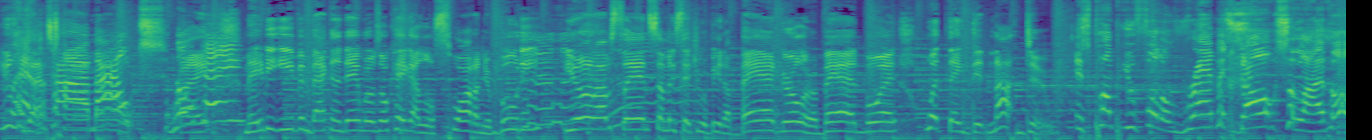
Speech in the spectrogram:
you had got a time out, right? Okay. Maybe even back in the day when it was okay, got a little swat on your booty. You know what I'm saying? Somebody said you were being a bad girl or a bad boy. What they did not do, Is pump you full of rabbit dog saliva.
